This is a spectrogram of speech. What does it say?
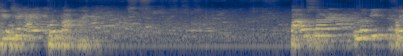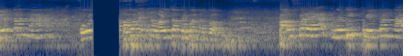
शीर्षक आहे कृपा पावसाळ्या नदीत खेळताना वाळूचा खोपा करतो आपण. पावसाळ्यात नदीत खेळताना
